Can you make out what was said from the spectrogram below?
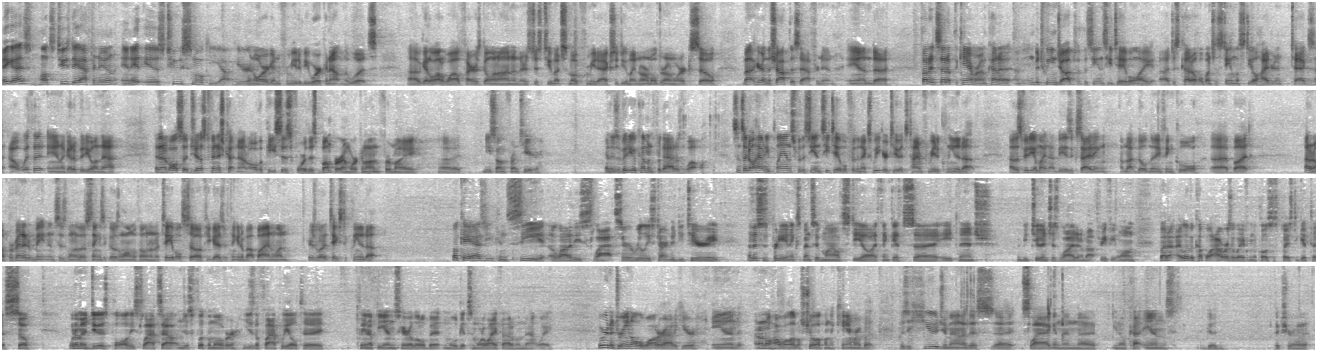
Hey guys, well it's Tuesday afternoon and it is too smoky out here in Oregon for me to be working out in the woods. Uh, we've got a lot of wildfires going on and there's just too much smoke for me to actually do my normal drone work. So I'm out here in the shop this afternoon and uh, thought I'd set up the camera. I'm kind of I'm in between jobs with the CNC table. I uh, just cut a whole bunch of stainless steel hydrant tags out with it and I got a video on that. And then I've also just finished cutting out all the pieces for this bumper I'm working on for my uh, Nissan Frontier. And there's a video coming for that as well. Since I don't have any plans for the CNC table for the next week or two, it's time for me to clean it up. Now this video might not be as exciting. I'm not building anything cool, uh, but I don't know, preventative maintenance is one of those things that goes along with owning a table. So if you guys are thinking about buying one, here's what it takes to clean it up. Okay, as you can see, a lot of these slats are really starting to deteriorate. Now this is pretty inexpensive mild steel. I think it's uh, eighth inch, maybe two inches wide and about three feet long. But I live a couple hours away from the closest place to get this. So what I'm gonna do is pull all these slats out and just flip them over, use the flap wheel to clean up the ends here a little bit and we'll get some more life out of them that way. We're gonna drain all the water out of here and I don't know how well it'll show up on the camera, but there's a huge amount of this uh, slag and then, uh, you know, cut ends. Good picture of it.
